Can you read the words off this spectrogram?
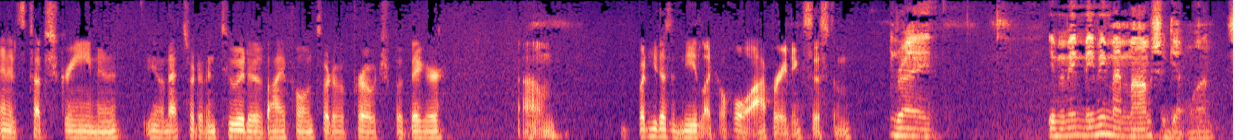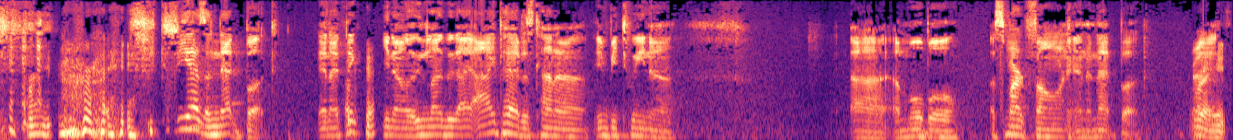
and it's touchscreen and you know that sort of intuitive iPhone sort of approach, but bigger. Um, but he doesn't need like a whole operating system. Right. Yeah, maybe, maybe my mom should get one. right, right. she has a netbook, and I think okay. you know the iPad is kind of in between a uh, a mobile, a smartphone, and a netbook. Right? right.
